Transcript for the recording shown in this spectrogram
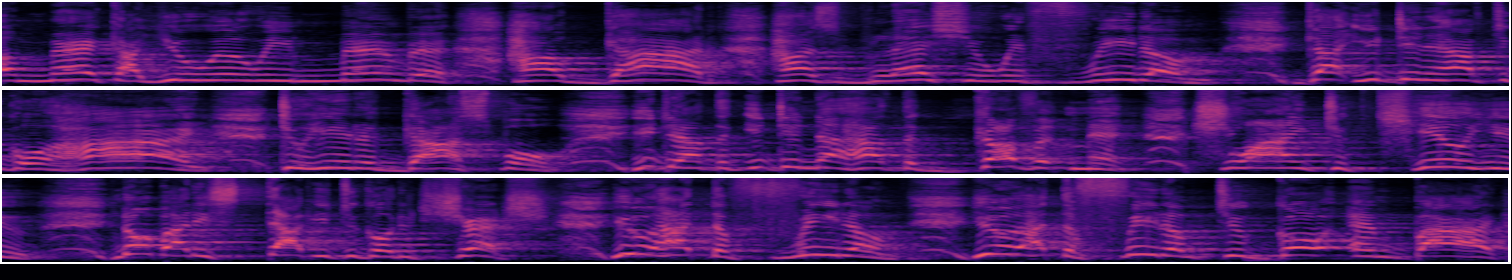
America, you will remember how God has blessed you with freedom. That you didn't have to go hide to hear the gospel. You didn't have to, you did not have the government trying to kill you. Nobody stopped you to go to church. You had the freedom. You had the freedom to go and buy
